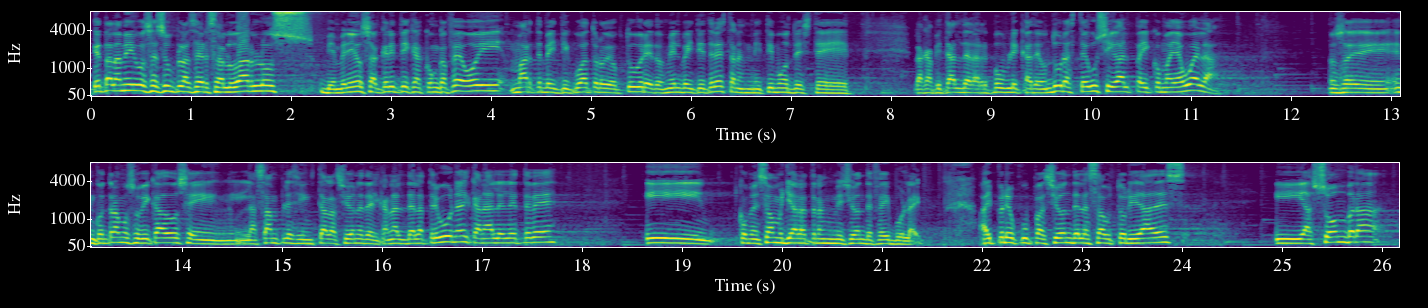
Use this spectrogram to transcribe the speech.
¿Qué tal amigos? Es un placer saludarlos. Bienvenidos a Críticas con Café. Hoy, martes 24 de octubre de 2023, transmitimos desde la capital de la República de Honduras, Tegucigalpa y Comayagüela. Nos eh, encontramos ubicados en las amplias instalaciones del canal de la tribuna, el canal LTV, y comenzamos ya la transmisión de Facebook Live. Hay preocupación de las autoridades y asombra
